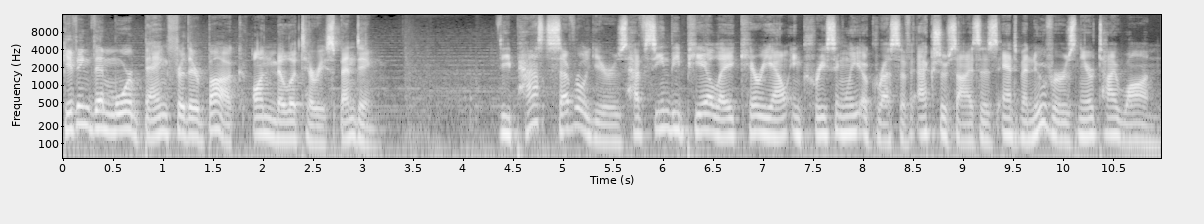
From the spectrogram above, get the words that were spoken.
giving them more bang for their buck on military spending. The past several years have seen the PLA carry out increasingly aggressive exercises and maneuvers near Taiwan.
